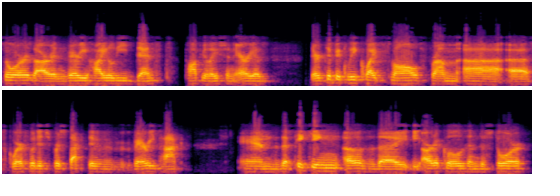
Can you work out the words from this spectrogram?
stores are in very highly dense population areas, they're typically quite small from uh, a square footage perspective, very packed, and the picking of the articles in the store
